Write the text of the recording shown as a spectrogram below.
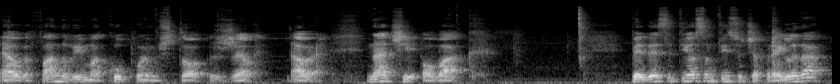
Evo ga, fanovima kupujem što žele. Dobre, znači ovak. 58.000 pregleda,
